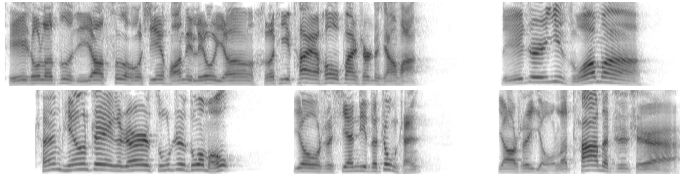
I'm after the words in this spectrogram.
提出了自己要伺候新皇帝刘盈和替太后办事的想法。吕雉一琢磨，陈平这个人足智多谋，又是先帝的重臣，要是有了他的支持，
